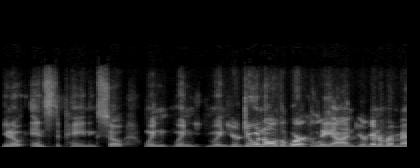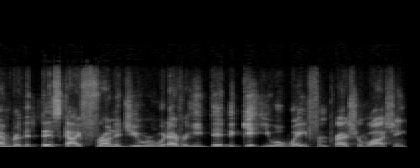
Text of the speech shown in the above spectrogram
you know insta painting. So when when when you're doing all the work leon you're going to remember that this guy fronted you or whatever he did to get you away from pressure washing.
